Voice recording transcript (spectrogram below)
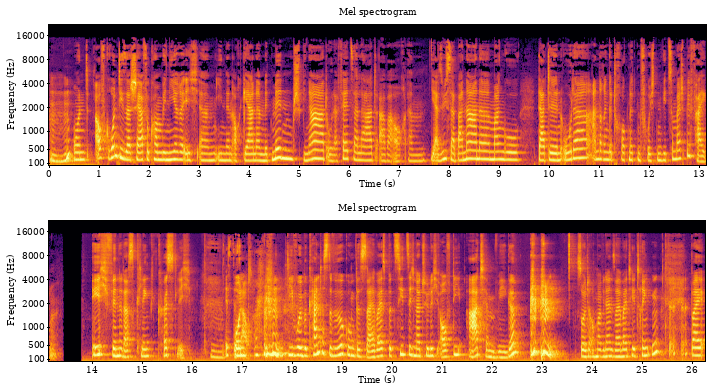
Mhm. Und aufgrund dieser Schärfe kombiniere ich ähm, ihn dann auch gerne mit mildem Spinat oder Feldsalat, aber auch ähm, ja, süßer Banane, Mango, Datteln oder anderen getrockneten Früchten wie zum Beispiel Feigen. Ich finde, das klingt köstlich. Hm, ist es Und auch. die wohl bekannteste Wirkung des Salbeis bezieht sich natürlich auf die Atemwege. Sollte auch mal wieder einen Salbeitee trinken. Bei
